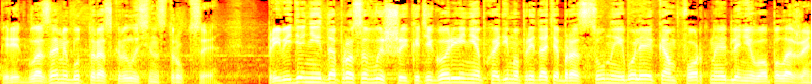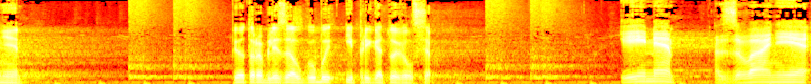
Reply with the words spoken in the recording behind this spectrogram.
Перед глазами будто раскрылась инструкция. При ведении допроса высшей категории необходимо придать образцу наиболее комфортное для него положение — Петр облизал губы и приготовился. «Имя, звание...»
